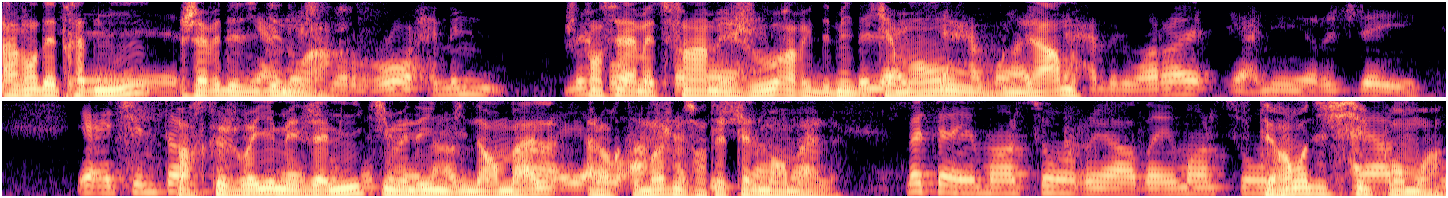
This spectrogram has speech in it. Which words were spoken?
Avant d'être admis, j'avais des idées noires. Je pensais à mettre fin à mes jours avec des médicaments ou une arme. Parce que je voyais mes amis qui menaient une vie normale alors que moi je me sentais tellement mal. C'était vraiment difficile pour moi.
